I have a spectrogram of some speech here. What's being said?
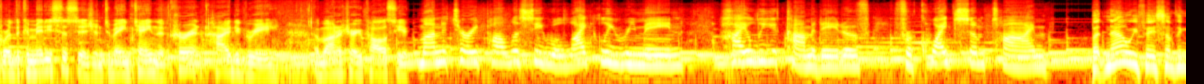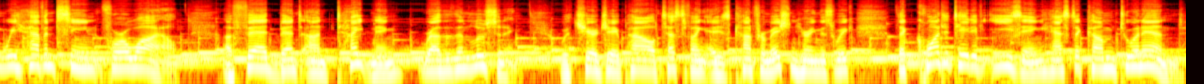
for the committee's decision to maintain the current high degree of monetary policy. Monetary policy will likely remain highly accommodative for quite some time. But now we face something we haven't seen for a while, a Fed bent on tightening rather than loosening, with Chair Jay Powell testifying at his confirmation hearing this week that quantitative easing has to come to an end.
